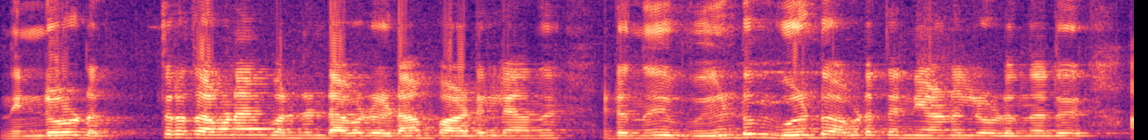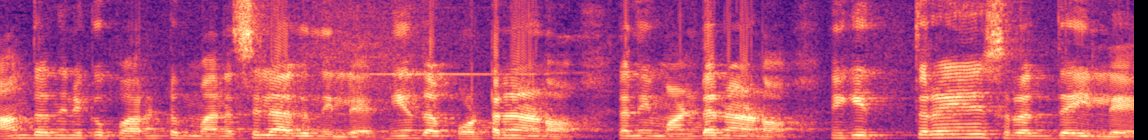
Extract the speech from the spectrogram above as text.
നിന്നോട് എത്ര തവണ ഞാൻ പറഞ്ഞിട്ടുണ്ട് അവിടെ ഇടാൻ പാടില്ല എന്ന്. എന്നിട്ട് നീ വീണ്ടും വീണ്ടും അവിടെ തന്നെയാണല്ലോ ഇടുന്നത്. ആ എന്താ നിനക്ക് പറഞ്ഞിട്ട് മനസ്സിലാകുന്നില്ലേ? നീ എന്താ പൊട്ടനാണോ? അല്ല നീ മണ്ടനാണോ? നിനക്ക് ഇത്രയും ശ്രദ്ധയില്ലേ?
